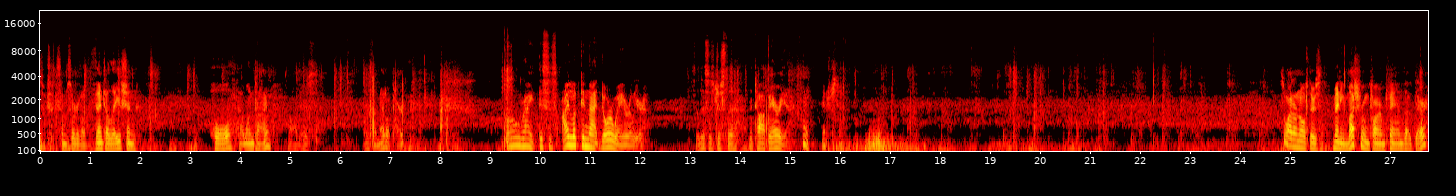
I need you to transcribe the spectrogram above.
Looks like some sort of a ventilation hole at one time. Well, there's, there's the metal part. Oh, right. This is, I looked in that doorway earlier. So this is just the, the top area. Hmm, interesting. So I don't know if there's many mushroom farm fans out there.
